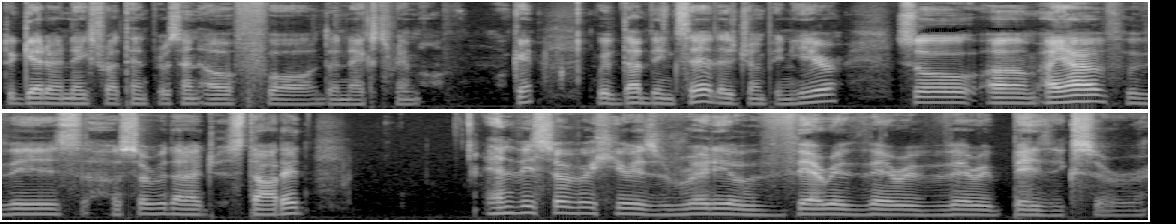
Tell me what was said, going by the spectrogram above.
to get an extra 10% off for the next three months. Okay? With that being said let's jump in here. So um, I have this uh, server that I just started and this server here is really a very very very basic server.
